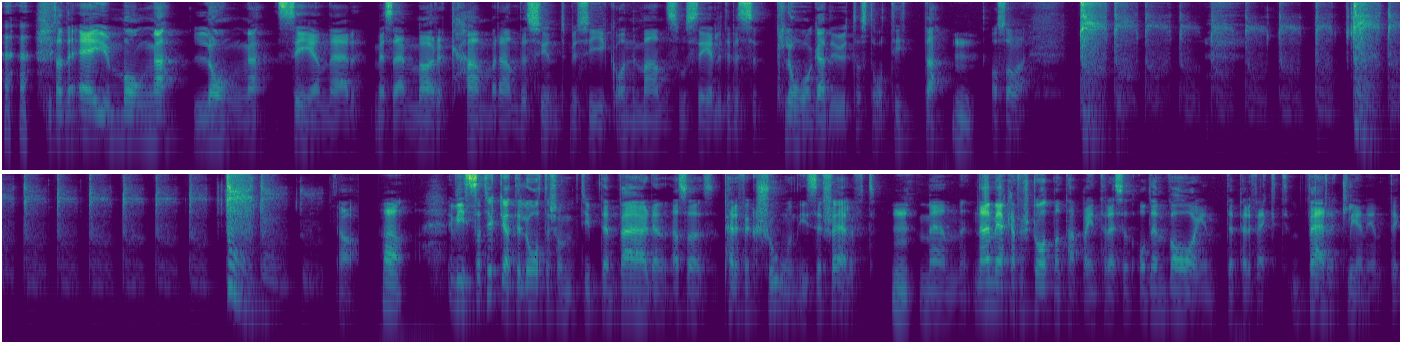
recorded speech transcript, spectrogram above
Utan det är ju många långa scener med så här mörk hamrande syntmusik och en man som ser lite plågad ut och står och titta. Och så bara... Ja. Ja. Vissa tycker att det låter som typ den världen, alltså perfektion i sig självt. Men, nej men jag kan förstå att man tappar intresset och den var inte perfekt. Verkligen inte.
